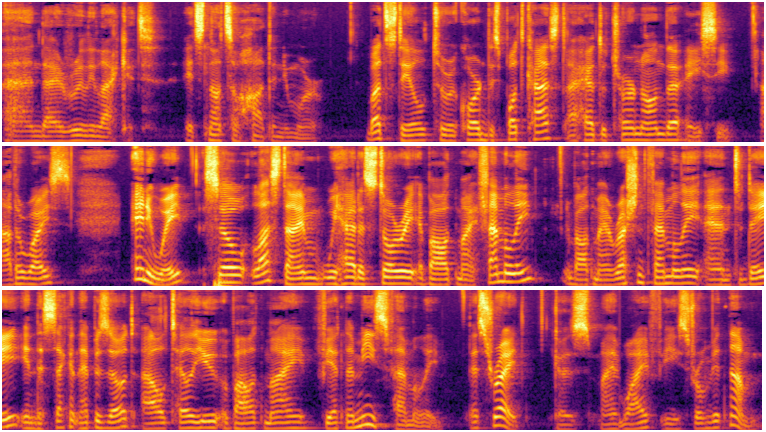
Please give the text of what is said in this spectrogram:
And I really like it. It's not so hot anymore. But still, to record this podcast, I had to turn on the AC. Otherwise, Anyway, so last time we had a story about my family, about my Russian family, and today in the second episode, I'll tell you about my Vietnamese family. That's right, because my wife is from Vietnam,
